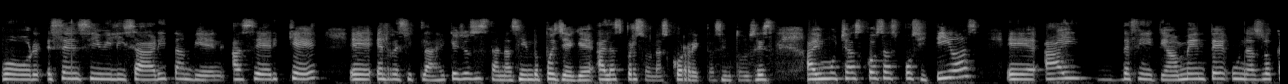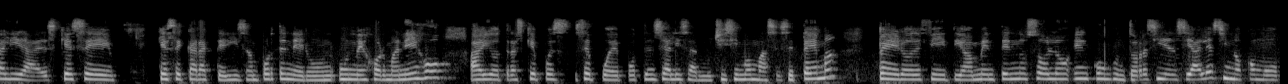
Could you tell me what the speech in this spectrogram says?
por sensibilizar y también hacer que eh, el reciclaje que ellos están haciendo pues llegue a las personas correctas. Entonces, hay muchas cosas positivas. Eh, hay definitivamente unas localidades que se, que se caracterizan por tener un, mejor manejo. Hay otras que pues se puede potencializar muchísimo más ese tema, pero definitivamente no solo en conjuntos residenciales, sino como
